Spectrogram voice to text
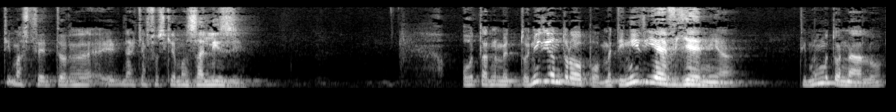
τι μας θέλει τώρα, είναι και αυτός και μας ζαλίζει. Όταν με τον ίδιο τρόπο, με την ίδια ευγένεια τιμούμε τον άλλο,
